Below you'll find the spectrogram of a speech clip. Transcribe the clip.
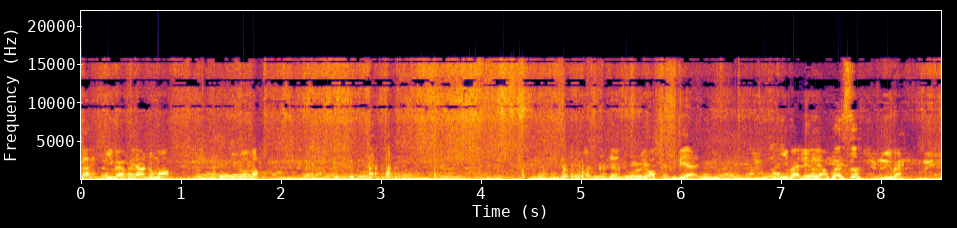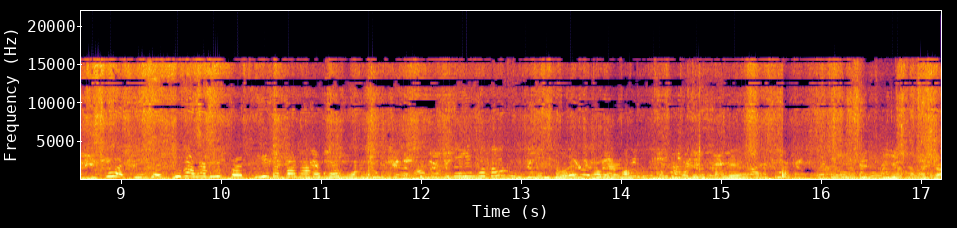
来，一百块钱中吗？哥哥。这有人要水电，你一百零两块四，一百。给我提个一百块的粉，提个八八的菜谱。这个拎不动。啊，我给他打开了。你啥事儿？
